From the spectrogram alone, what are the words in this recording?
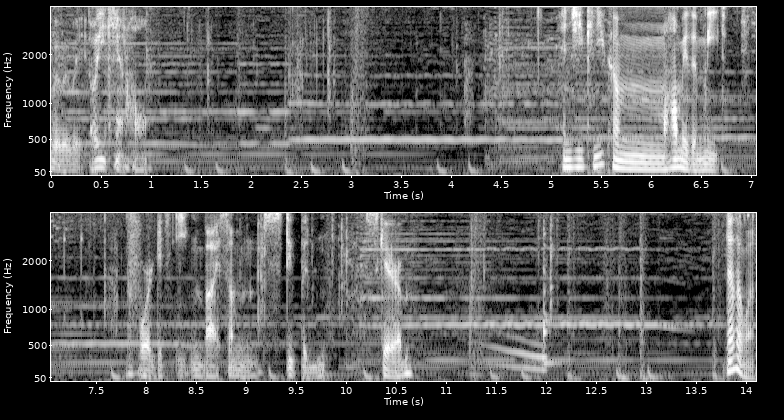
Wait, wait, wait. Oh, you can't haul. Engie, can you come haul me the meat before it gets eaten by some stupid scarab? Another one.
